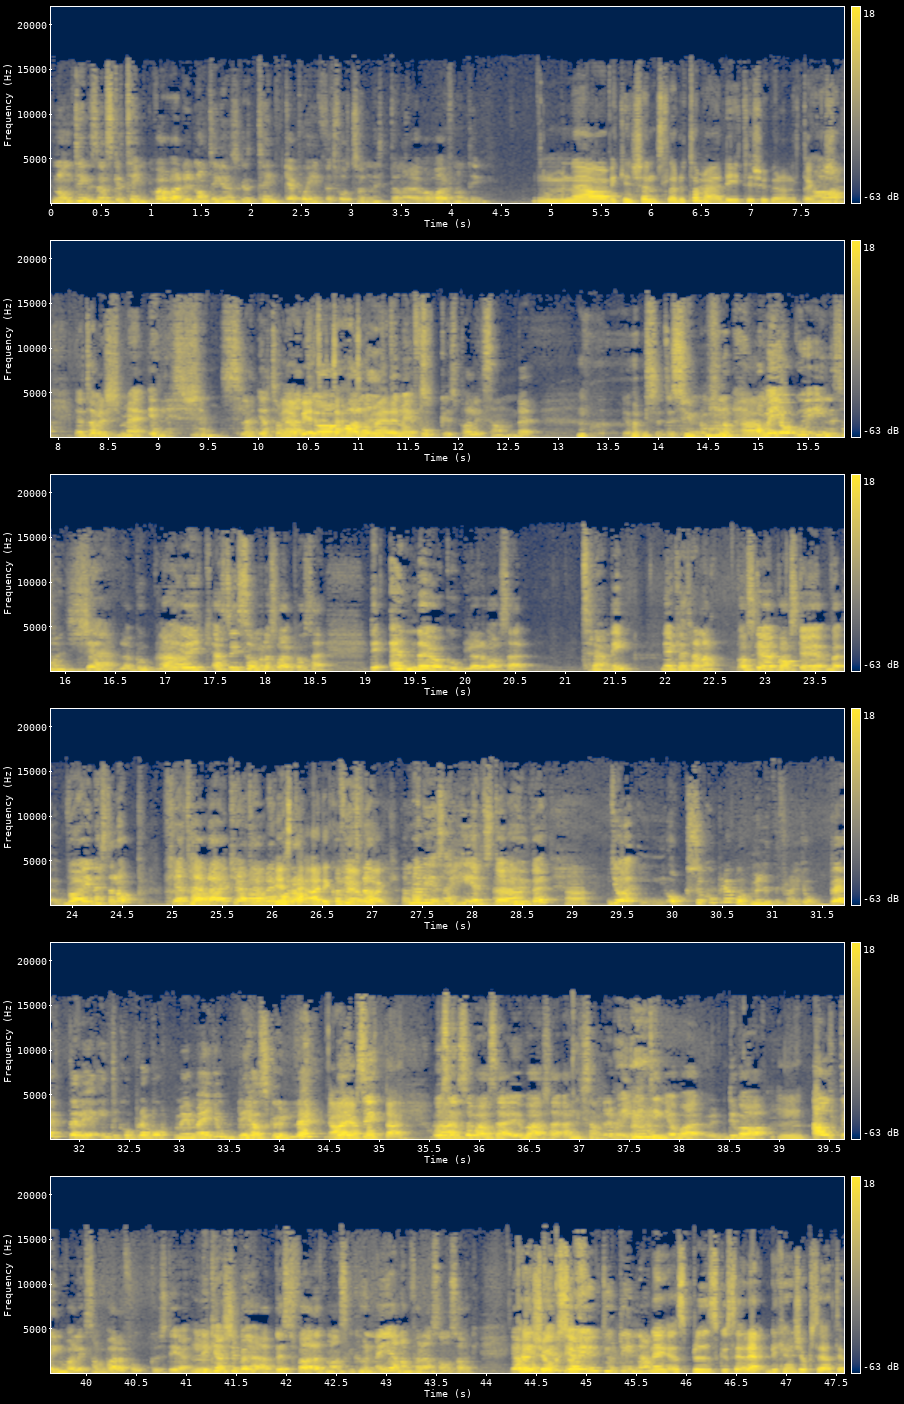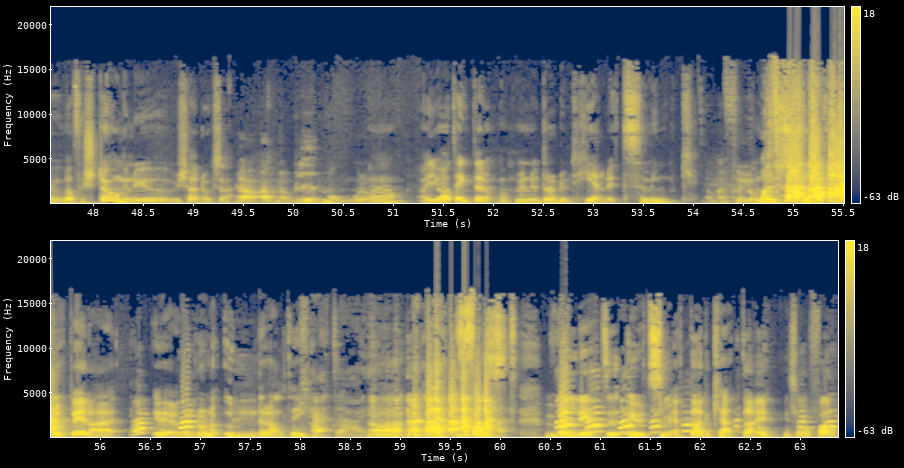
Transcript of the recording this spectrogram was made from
någonting som jag ska tänka, vad var det? Någonting jag ska tänka på inför 2019 eller vad var det för någonting? Men ja, vilken känsla du tar med dig till 2019 kanske. Ja, jag tar väl med, eller känsla, jag tar med Jag att jag inte, har lite mer något. fokus på Alexander. Jag var lite synd om honom. Ja. Ja. men jag går ju in i sån jävla bubbla. Ja. Jag gick, alltså i somras var jag bara så här. det enda jag googlade var så här träning. När kan jag träna? Vad, ska, vad, ska jag, vad, vad är nästa lopp? Kan jag tävla, kan jag Ja, tävla just imorgon? det. Ja, det kommer jag ihåg. något? Man är så helt störd Ja. i huvudet. Ja. jag också kopplade bort mig lite från jobbet. Eller inte kopplade bort mig men jag gjorde det jag skulle. Ja, jag fattar. Och Ja. sen så var jag så här, jag bara så här, Alexander det var ingenting, jag bara, det var, Mm. allting var liksom bara fokus det. Det kanske behövdes för att man ska kunna genomföra en sån sak. Jag Kanske vet också- inte, jag har ju inte gjort det innan. Nej, jag precis skulle säga det. Det kanske också är att det var första gången du körde också. Ja, att man blir ett mongo då. Ja, jag tänkte, men nu drar du ut helvitt smink. Ja men Du förlåt. svart upp i hela ögonvrån och under allting. Cat eye. Ja, ja, fast väldigt utsmetad cat eye i så fall.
